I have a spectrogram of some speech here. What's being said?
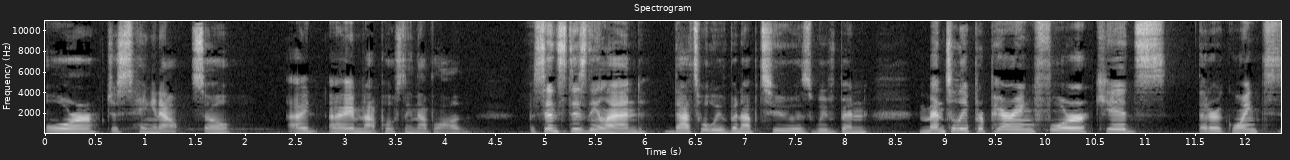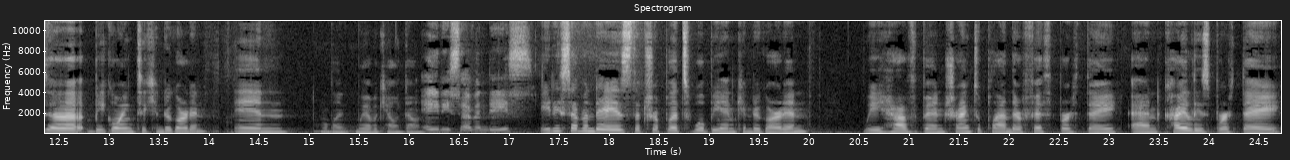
or just hanging out. So I, I am not posting that vlog. But since Disneyland, that's what we've been up to is we've been mentally preparing for kids that are going to be going to kindergarten in Hold on, we have a countdown. 87 days. 87 days, the triplets will be in kindergarten. We have been trying to plan their fifth birthday and Kylie's birthday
